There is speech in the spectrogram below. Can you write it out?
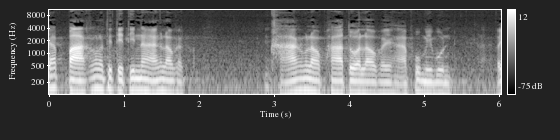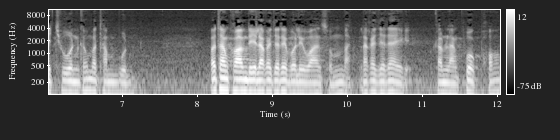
จะปากของเราที่ติดที่หน้าของเรากับขาของเราพาตัวเราไปหาผู้มีบุญ ไปชวนเขามาทำบุญ มาทำความดีเราก็จะได้บริวารสมบัติ แล้วก็จะได้กำลังพวกพ้อง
